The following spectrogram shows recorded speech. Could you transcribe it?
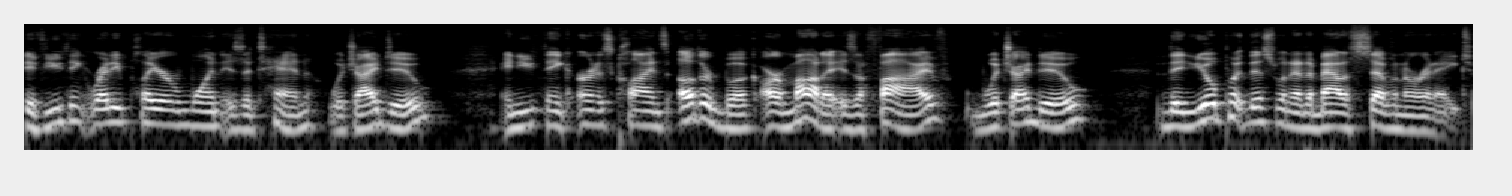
If you think Ready Player One is a 10, which I do, and you think Ernest Cline's other book, Armada, is a 5, which I do, then you'll put this one at about a seven or an eight.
